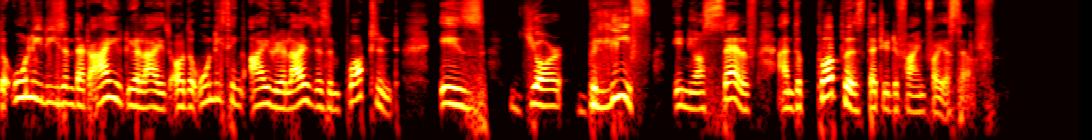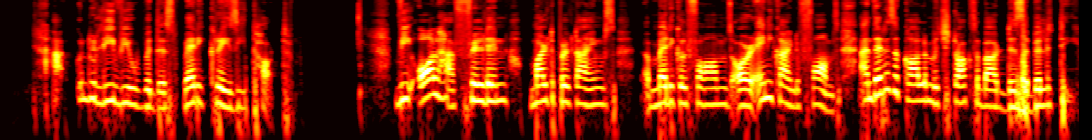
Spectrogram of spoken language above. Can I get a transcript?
the only reason that I realized, or the only thing I realized is important, is your belief in yourself and the purpose that you define for yourself. I'm going to leave you with this very crazy thought we all have filled in multiple times uh, medical forms or any kind of forms. And there is a column which talks about disability.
